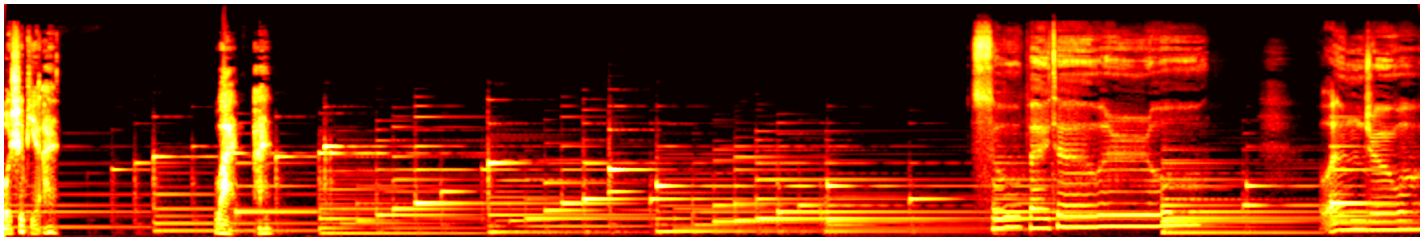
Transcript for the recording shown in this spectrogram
我是彼岸，晚安。素白的温柔挽着我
